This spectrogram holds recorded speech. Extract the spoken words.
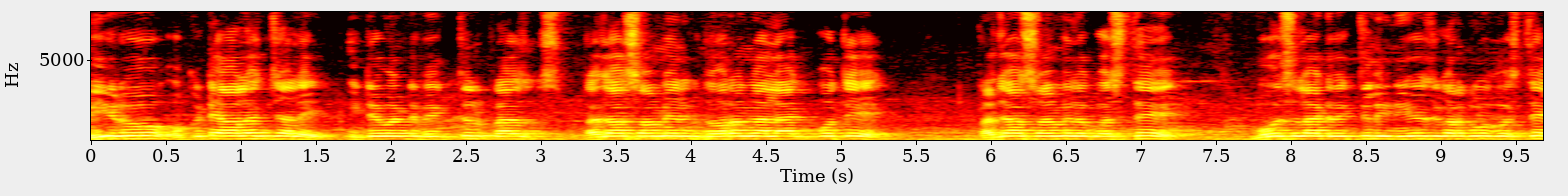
మీరు ఒకటే ఆలోచించాలి. ఇటువంటి వ్యక్తులు ప్రజాస్వామ్యానికి దూరంగా లేకపోతే ప్రజాస్వామ్యంలోకి వస్తే బోసు లాంటి వ్యక్తులు ఈ నియోజకవర్గంలోకి వస్తే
